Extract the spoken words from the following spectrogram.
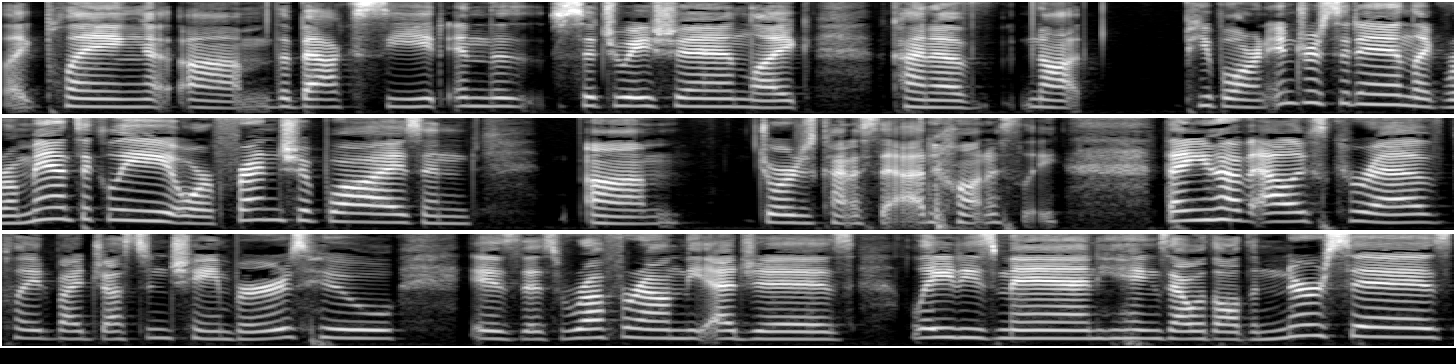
like playing um, the back seat in the situation, like kind of not people aren't interested in, like romantically or friendship wise, and um, George is kind of sad, honestly. Then you have Alex Karev, played by Justin Chambers, who is this rough around the edges ladies' man. He hangs out with all the nurses,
